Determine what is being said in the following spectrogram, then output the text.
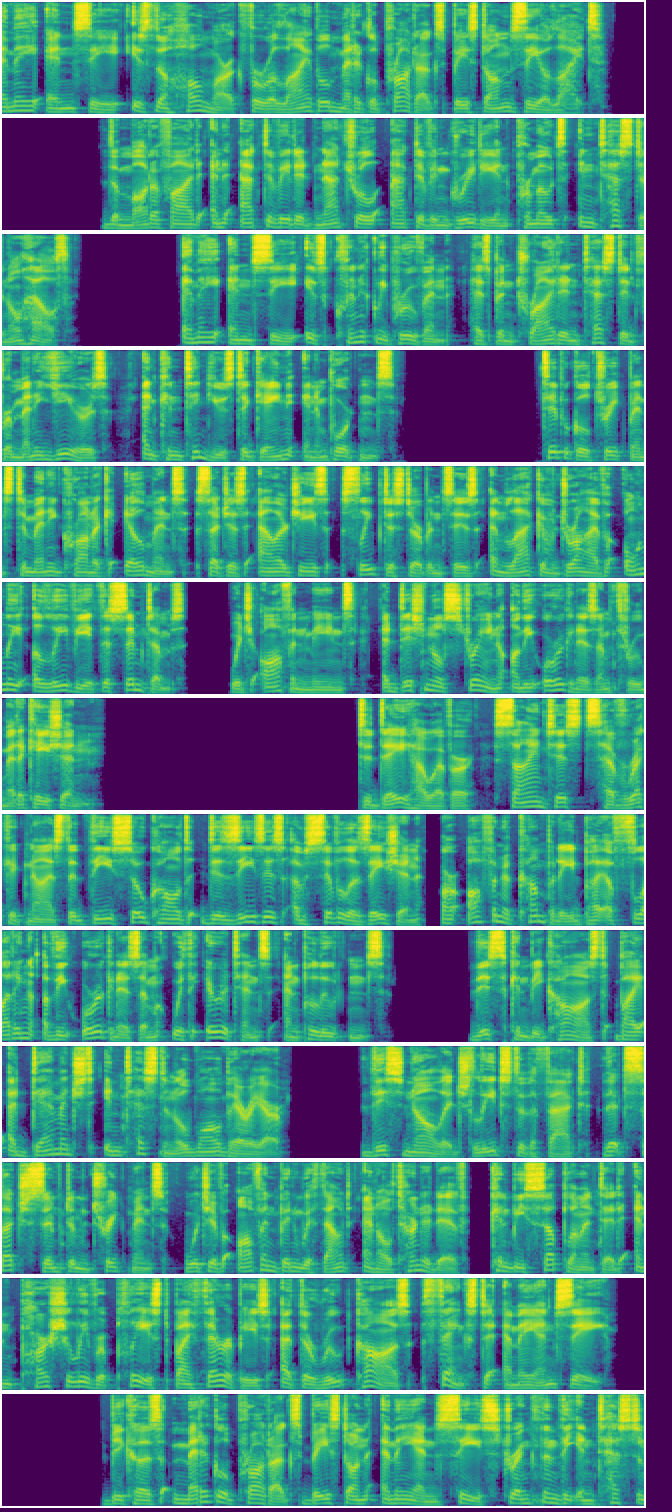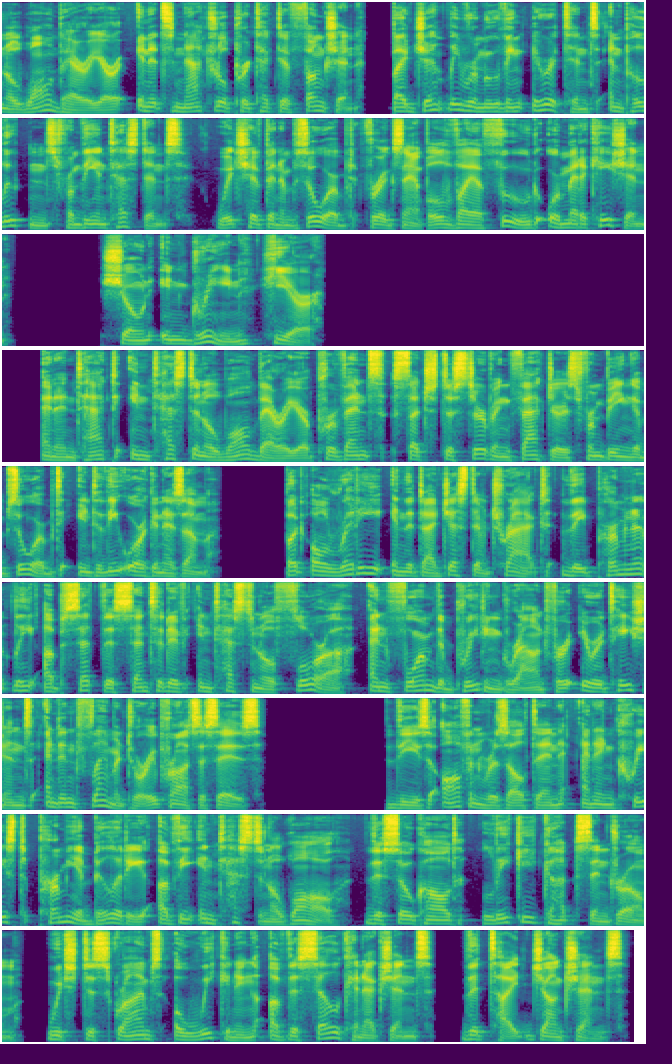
MANC is the hallmark for reliable medical products based on zeolite. The modified and activated natural active ingredient promotes intestinal health. MANC is clinically proven, has been tried and tested for many years, and continues to gain in importance. Typical treatments to many chronic ailments such as allergies, sleep disturbances, and lack of drive only alleviate the symptoms, which often means additional strain on the organism through medication. Today, however, scientists have recognized that these so-called diseases of civilization are often accompanied by a flooding of the organism with irritants and pollutants. This can be caused by a damaged intestinal wall barrier. This knowledge leads to the fact that such symptom treatments, which have often been without an alternative, can be supplemented and partially replaced by therapies at the root cause thanks to MANC. Because medical products based on MANC strengthen the intestinal wall barrier in its natural protective function by gently removing irritants and pollutants from the intestines, which have been absorbed, for example, via food or medication, shown in green here. An intact intestinal wall barrier prevents such disturbing factors from being absorbed into the organism but already in the digestive tract, they permanently upset the sensitive intestinal flora and form the breeding ground for irritations and inflammatory processes. These often result in an increased permeability of the intestinal wall, the so-called leaky gut syndrome, which describes a weakening of the cell connections, the tight junctions.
